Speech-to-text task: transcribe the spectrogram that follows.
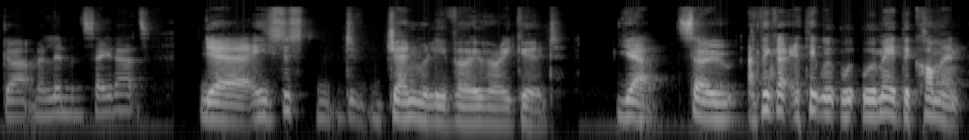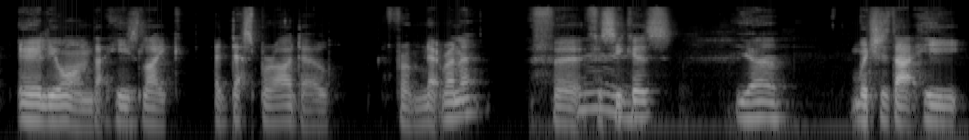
go out on a limb and say that. yeah. He's just generally very very good. Yeah, so I think I think we, we made the comment early on that he's like a desperado from Netrunner for for Mm. seekers, yeah, which is that he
